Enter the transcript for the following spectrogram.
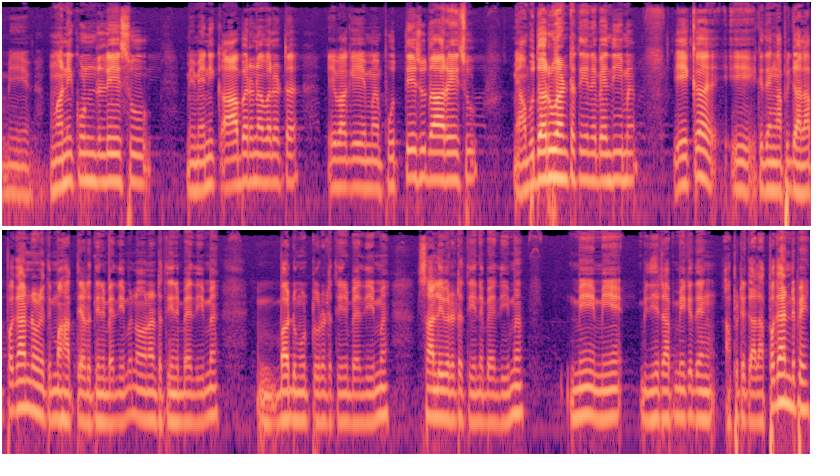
මේ මණිකුණ්ඩලේසු මේ මණික් ආභරණ වලට ඒ වගේම පුත්තේසු දාරේසු මේ අමුදරුවන්ට තියෙන බැඳීම ඒක ඒක දැන් අපි ගලප්ප ගන්න ඕනේ. ඉතින් මහත්යට තියෙන බැඳීම, නෝනට තියෙන බැඳීම, බඩු මුට්ටු වලට තියෙන බැඳීම, සල්ලි වලට තියෙන බැඳීම මේ මේ විදිහට අපි මේක දැන් අපිට ගලප්ප ගන්න එපේ.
